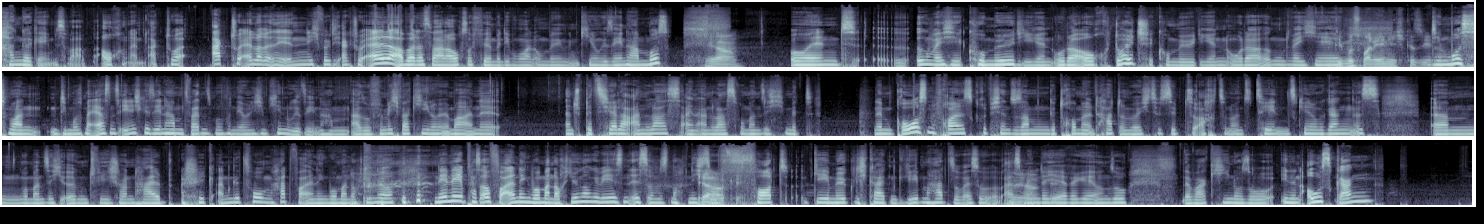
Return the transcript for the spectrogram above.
Hunger Games war auch ein aktu aktuellere, nee, nicht wirklich aktuell, aber das waren auch so Filme, die wo man unbedingt im Kino gesehen haben muss. ja. und äh, irgendwelche Komödien oder auch deutsche Komödien oder irgendwelche. Die muss man eh nicht gesehen die haben. muss man, die muss man erstens eh nicht gesehen haben, zweitens muss man die auch nicht im Kino gesehen haben. Also für mich war Kino immer eine, ein spezieller Anlass, ein Anlass, wo man sich mit einem großen Freundesgrüppchen zusammengetrommelt hat und wirklich zu 7, zu 8, zu 9, zu 10 ins Kino gegangen ist, ähm, wo man sich irgendwie schon halb schick angezogen hat, vor allen Dingen, wo man noch jünger, nee, nee, pass auf, vor allen Dingen, wo man noch jünger gewesen ist und es noch nicht Ja, so okay. Fortgehmöglichkeiten gegeben hat, so weißt du, als Ja, okay. Minderjährige und so. Da war Kino so in den Ausgang.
